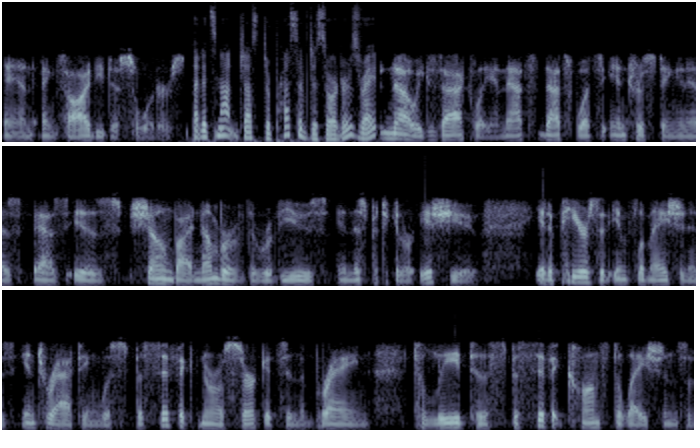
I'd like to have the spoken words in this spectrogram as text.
and anxiety disorders. But it's not just depressive disorders, right? No, exactly. And that's that's what's interesting and as as is shown by a number of the reviews in this particular issue, it appears that inflammation is interacting with specific neurocircuits in the brain to lead to specific constellations of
